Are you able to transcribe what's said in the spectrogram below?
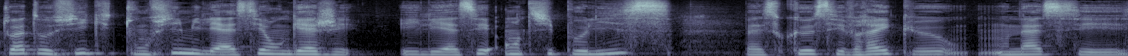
Toi, Tofik, ton film, il est assez engagé. Il est assez anti-police parce que c'est vrai qu'on a ces,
